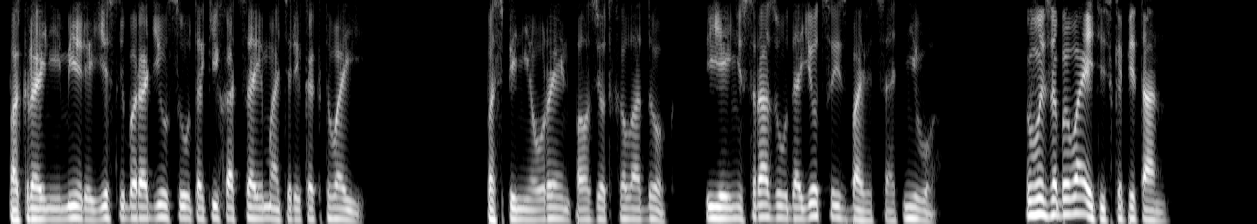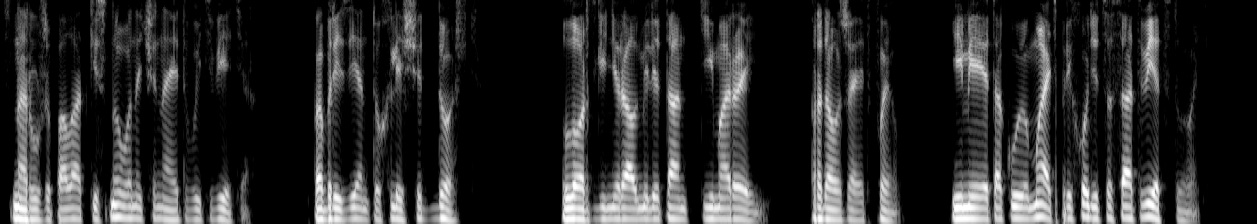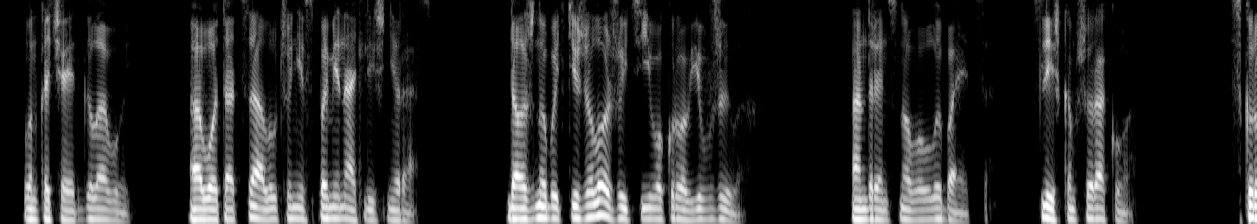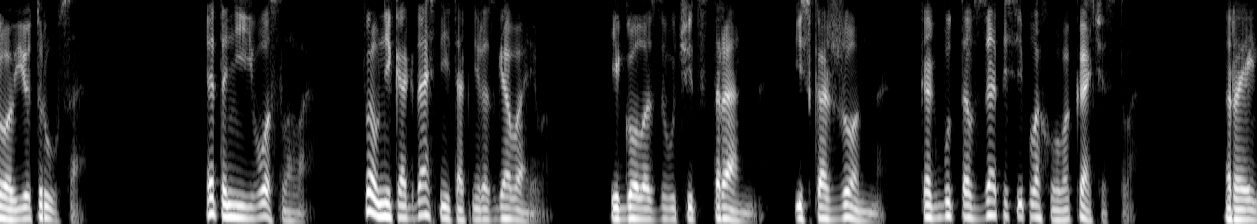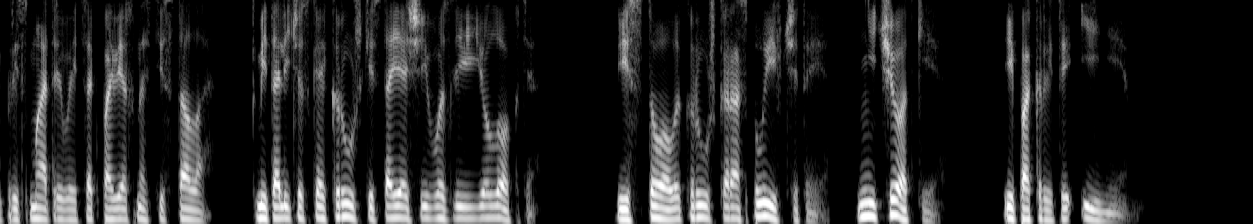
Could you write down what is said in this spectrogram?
«По крайней мере, если бы родился у таких отца и матери, как твои». По спине у Рейн ползет холодок, и ей не сразу удается избавиться от него. «Вы забываетесь, капитан!» Снаружи палатки снова начинает выть ветер. По брезенту хлещет дождь. «Лорд-генерал-милитант Тима Рейн», — продолжает Фэл. «Имея такую мать, приходится соответствовать». Он качает головой. А вот отца лучше не вспоминать лишний раз. Должно быть тяжело жить с его кровью в жилах. Андрен снова улыбается. Слишком широко. С кровью труса. Это не его слова. Фэл никогда с ней так не разговаривал. И голос звучит странно искаженно, как будто в записи плохого качества. Рейн присматривается к поверхности стола, к металлической кружке, стоящей возле ее локтя. И стол, и кружка расплывчатые, нечеткие и покрыты инеем.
